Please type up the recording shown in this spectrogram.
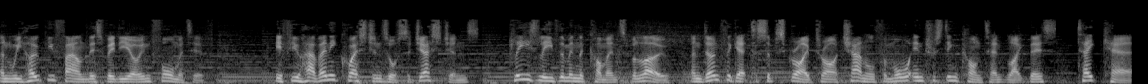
and we hope you found this video informative. If you have any questions or suggestions, please leave them in the comments below, and don't forget to subscribe to our channel for more interesting content like this. Take care.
